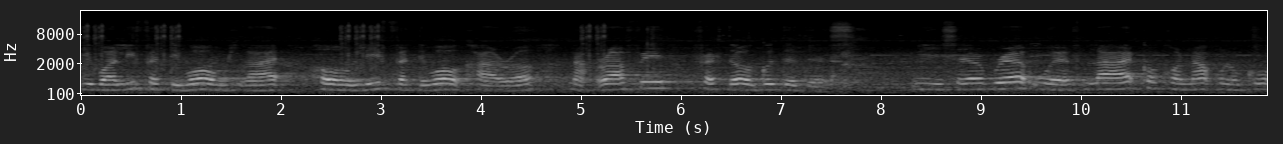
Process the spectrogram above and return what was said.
Diwali festival like Holi festival, Carol, Navratri festival, Goodness. We celebrate with light, coconut, murukku,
